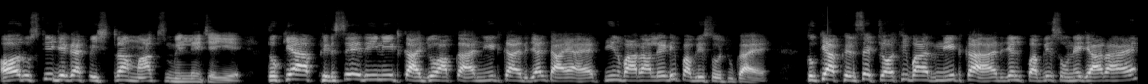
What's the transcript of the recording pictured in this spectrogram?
और उसकी जगह पे एक्स्ट्रा मार्क्स मिलने चाहिए। तो क्या फिर से री नीट का, जो आपका नीट का रिज़ल्ट आया है, तीन बार ऑलरेडी पब्लिश हो चुका है। तो क्या फिर से चौथी बार नीट का रिज़ल्ट पब्लिश होने जा रहा है?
